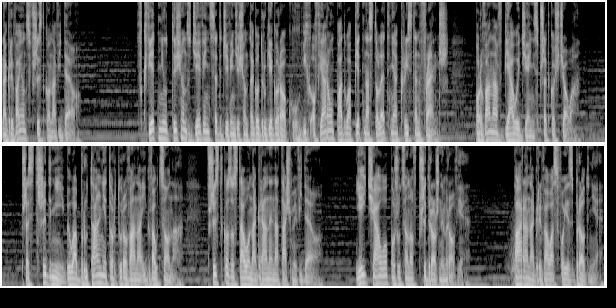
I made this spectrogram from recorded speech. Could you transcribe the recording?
nagrywając wszystko na wideo. W kwietniu 1992 roku ich ofiarą padła 15-letnia Kristen French, porwana w biały dzień sprzed kościoła. Przez trzy dni była brutalnie torturowana i gwałcona. Wszystko zostało nagrane na taśmy wideo. Jej ciało porzucono w przydrożnym rowie. Para nagrywała swoje zbrodnie,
